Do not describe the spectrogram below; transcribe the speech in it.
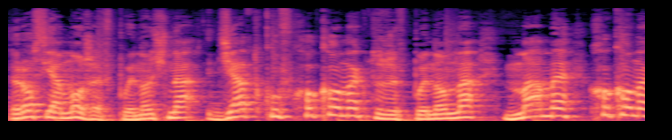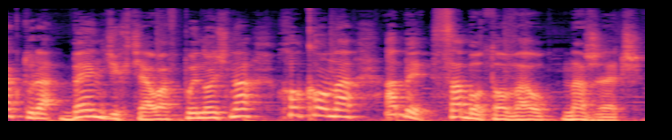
Rosja może wpłynąć na dziadków Hokona, którzy wpłyną na mamę Hokona, która będzie chciała wpłynąć na Hokona, aby sabotował na rzecz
